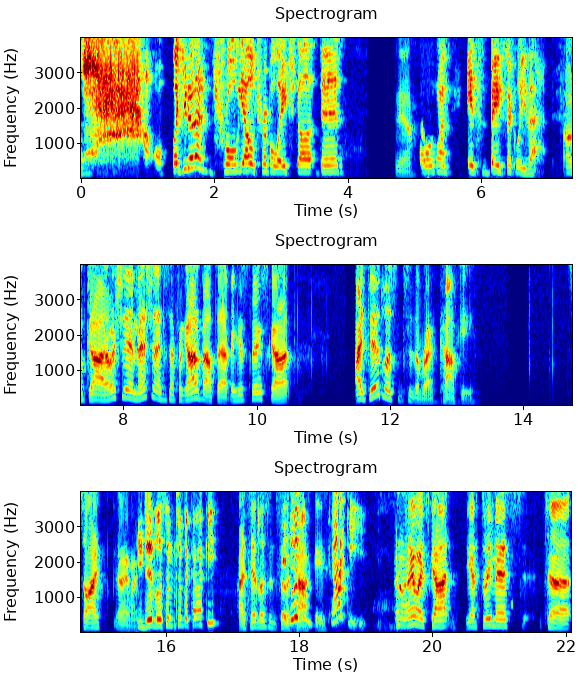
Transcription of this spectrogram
yeah, like you know that troll yell Triple H did Yeah. that one time. It's basically that. Oh God, I wish you didn't mention that because I forgot about that. But here's the thing, Scott. I did listen to the rec cocky. So I anyway, you did listen to the cocky I did listen to the cocky. Cocky. anyway, Scott, you have three minutes to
